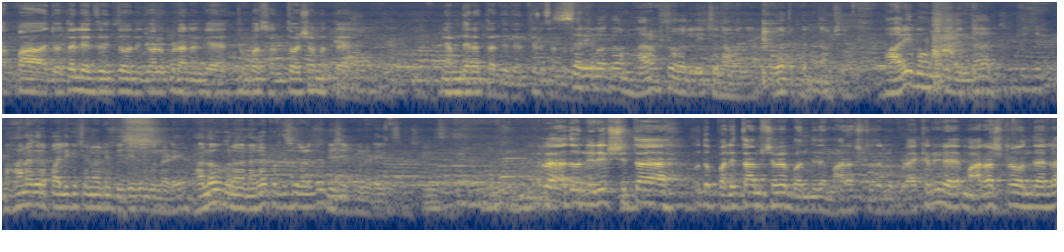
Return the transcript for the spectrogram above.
ಅಪ್ಪ ಜೊತೆಲಿ ಇದ್ದು ನಿಜವಾಗ್ಲೂ ಕೂಡ ನನಗೆ ತುಂಬ ಸಂತೋಷ ಮತ್ತು ನೆಮ್ಮದಿನ ತಂದಿದೆ ಅಂತ ಹೇಳಿ ಸರ್ ಇವಾಗ ಮಹಾರಾಷ್ಟ್ರದಲ್ಲಿ ಚುನಾವಣೆ ಇವತ್ತು ಫಲಿತಾಂಶ. ಭಾರಿ ಬಹುಮತದಿಂದ ಮಹಾನಗರ ಪಾಲಿಕೆ ಚುನಾವಣೆ ಬಿಜೆಪಿ ಮುನ್ನಡೆ ಹಲವು ಗ್ರ- ನಗರ ಪ್ರದೇಶಗಳಲ್ಲಿ ಬಿಜೆಪಿ ಮುನ್ನಡೆ ಪಿ ಸರ್ ಇಲ್ಲ ಅದು ನಿರೀಕ್ಷಿತ ಒಂದು ಫಲಿತಾಂಶವೇ ಬಂದಿದೆ ಮಹಾರಾಷ್ಟ್ರದಲ್ಲೂ ಕೂಡ. ಯಾಕೆಂದರೆ ಮಹಾರಾಷ್ಟ್ರ ಒಂದೇ ಅಲ್ಲ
